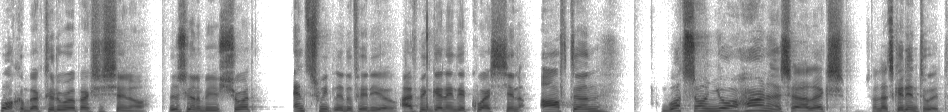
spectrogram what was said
Welcome back to the Rope Access channel. This is going to be a short and sweet little video. I've been getting the question often, what's on your harness, Alex? So let's get into it.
